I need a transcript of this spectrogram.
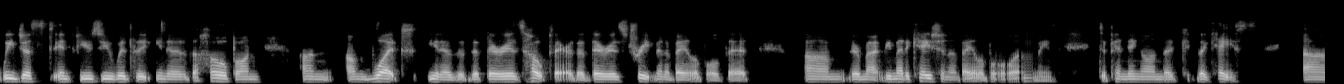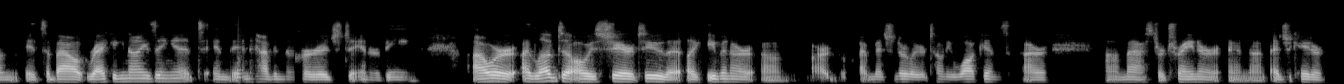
we just infuse you with the you know the hope on on on what you know that, that there is hope there that there is treatment available that um, there might be medication available. I mean depending on the the case um, it's about recognizing it and then having the courage to intervene. Our i love to always share too that like even our um, our i mentioned earlier tony watkins our uh, master trainer and uh, educator,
